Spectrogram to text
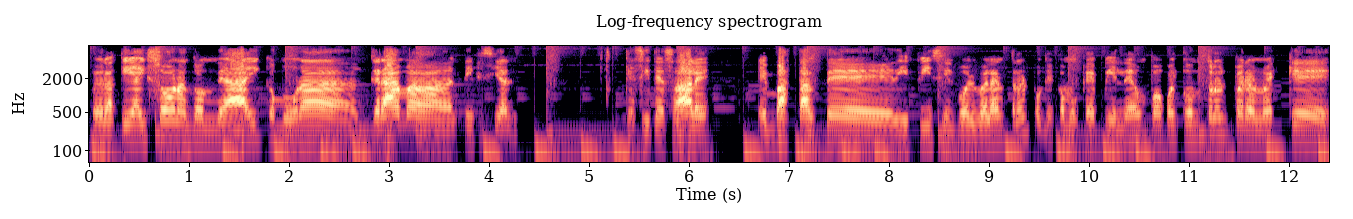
Pero aquí hay zonas donde hay como una grama artificial que si te sale es bastante difícil volver a entrar porque como que pierdes un poco el control, pero no es que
